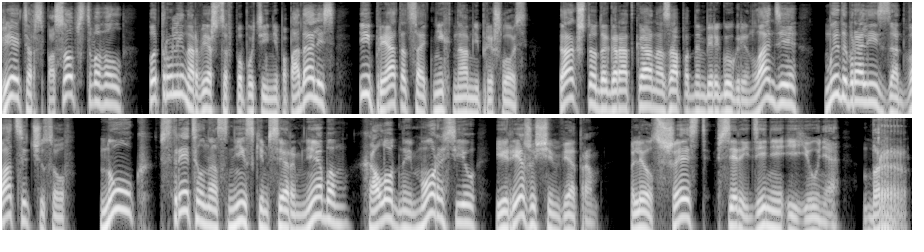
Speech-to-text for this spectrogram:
Ветер способствовал, патрули норвежцев по пути не попадались, и прятаться от них нам не пришлось. Так что до городка на западном берегу Гренландии мы добрались за 20 часов. Нук встретил нас низким серым небом, холодной моросью и режущим ветром. Плюс шесть в середине июня. Бррр.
